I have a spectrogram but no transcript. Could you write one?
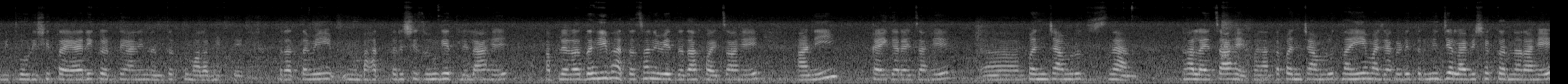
मी थोडीशी तयारी करते आणि नंतर तुम्हाला भेटते. तर आता मी भात तर शिजून घेतलेला आहे. आपल्याला दही भाताचा नैवेद्य दाखवायचा आहे आणि काय करायचं आहे? पंचामृत स्नान घालायचं आहे. पण आता पंचामृत नाही आहे माझ्याकडे तर मी जलाभिषेक करणार आहे.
